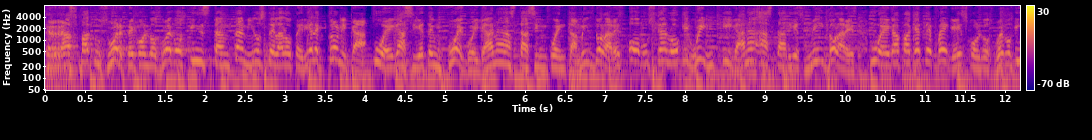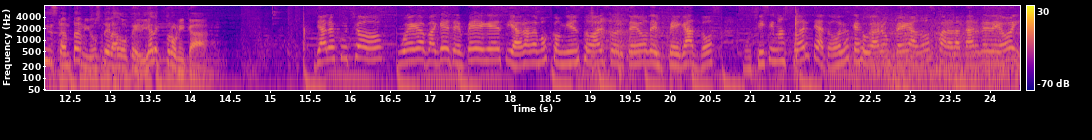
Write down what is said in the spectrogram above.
Raspa tu suerte con los juegos instantáneos de la Lotería Electrónica. Juega 7 en fuego y gana hasta 50 mil dólares o busca Lucky Win y gana hasta 10 mil dólares. Juega para que te pegues con los juegos instantáneos de la Lotería Electrónica. Ya lo escuchó, juega para que te pegues y ahora damos comienzo al sorteo del Pega 2. Muchísima suerte a todos los que jugaron Pega 2 para la tarde de hoy.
